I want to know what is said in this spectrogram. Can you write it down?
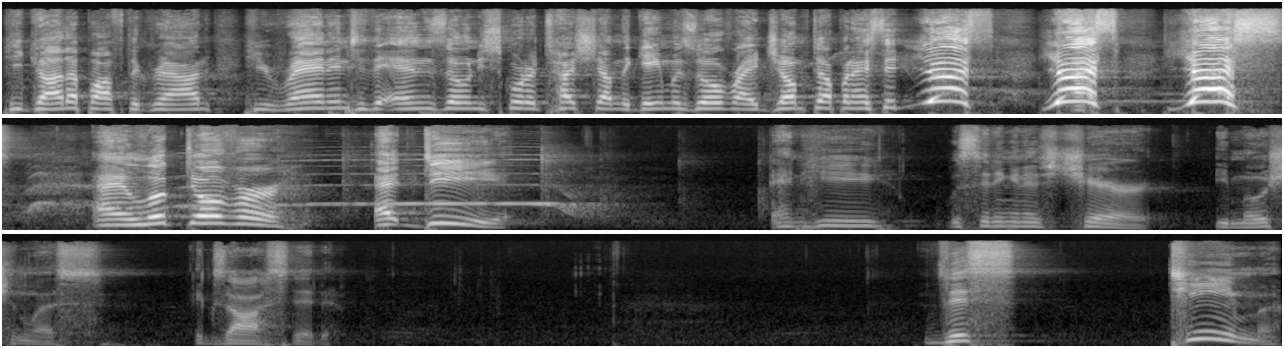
He got up off the ground. He ran into the end zone. He scored a touchdown. The game was over. I jumped up and I said, Yes, yes, yes. And I looked over at D, and he was sitting in his chair, emotionless, exhausted. This team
